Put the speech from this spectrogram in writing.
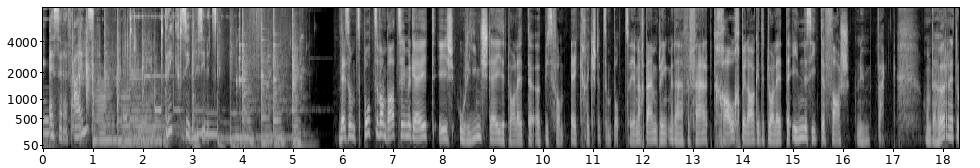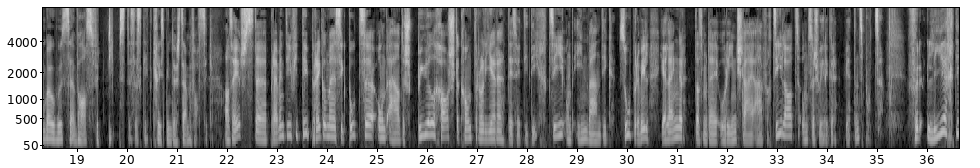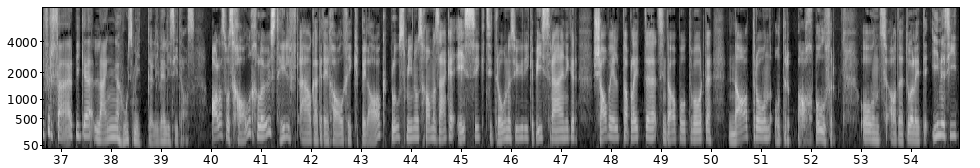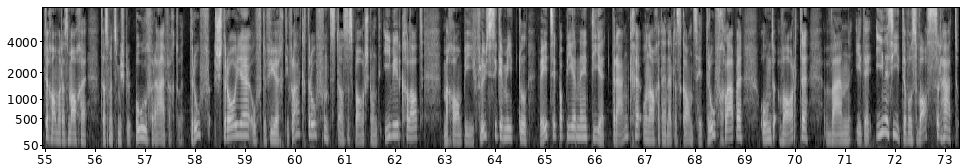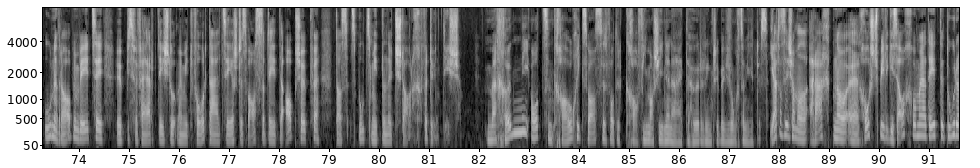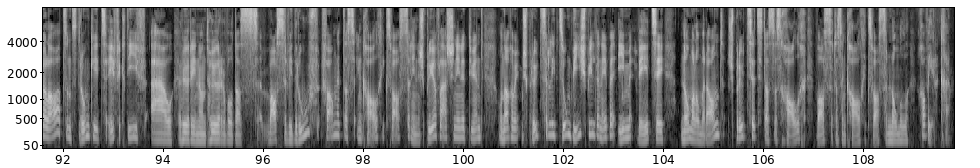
SRF 1 Trick 77 wenn es um das Putzen vom Badzimmer geht, ist Urinstein in der Toilette etwas vom ekligsten zum Putzen. Je nachdem bringt man den verfärbten Kalkbelag in der Toilette Innenseite fast nicht mehr weg. Und der Hörer hat darum wissen, was für Tipps es gibt. Crispin, du hast Zusammenfassung. Als erstes der präventive Tipp, regelmäßig putzen und auch den Spülkasten kontrollieren. Der sollte dicht sein und inwendig sauber, weil je länger dass man den Urinstein einfach ziehen lässt, umso schwieriger wird es putzen. Für leichte Verfärbungen lange Hausmittel, welche sind das? Alles, was Kalk löst, hilft auch gegen den kalkigen Belag. Plus, minus kann man sagen. Essig, Zitronensäure, Gebissreiniger, Chavel-Tabletten sind angeboten worden, Natron oder Bachpulver. Und an der Toiletteninnenseite kann man das machen, dass man zum Beispiel Pulver einfach drauf streuen, auf den feuchten Fleck drauf und das ein paar Stunden einwirken lässt. Man kann bei flüssigen Mitteln WC-Papier nehmen, die tränken und nachher dann das Ganze draufkleben und warten, wenn in der Innenseite, wo es Wasser hat, unten dran beim WC, etwas verfärbt ist, tut man mit Vorteil zuerst das Wasser dort abschöpfen, dass das Putzmittel nicht stark verdünnt ist. Man könne auch das Entkalkungswasser von der Kaffeemaschine nehmen, hat Hörerin geschrieben. Wie funktioniert das? Ja, das ist einmal recht noch eine kostspielige Sache, die man ja dort durchlässt. Und darum gibt es effektiv auch Hörerinnen und Hörer, die das Wasser wieder auffangen, das Entkalkungswasser, in eine Sprühflasche rein tun und nachher mit dem Spritzerli zum Beispiel dann eben im WC nochmal um den Rand spritzen, dass das Kalkwasser, das Entkalkungswasser nochmal wirken kann.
